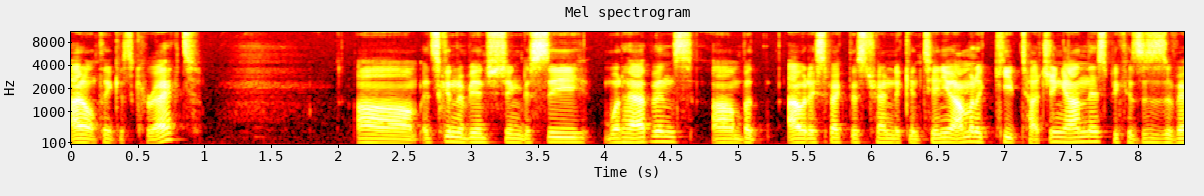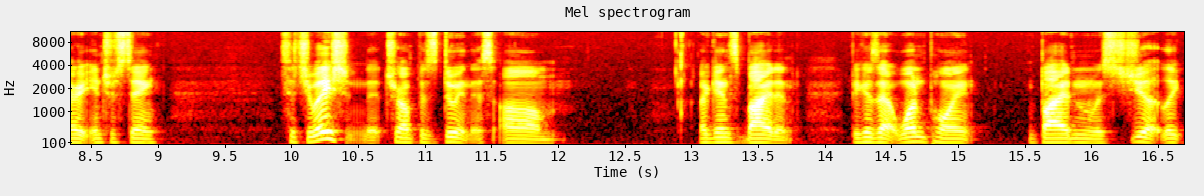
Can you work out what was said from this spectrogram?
I don't think it's correct. Um, it's going to be interesting to see what happens, um, but I would expect this trend to continue. I'm going to keep touching on this because this is a very interesting situation that Trump is doing this um, against Biden. Because at one point, Biden was just like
